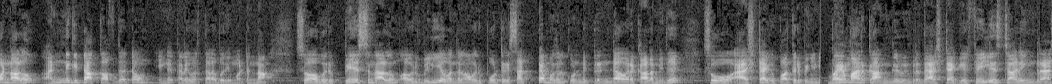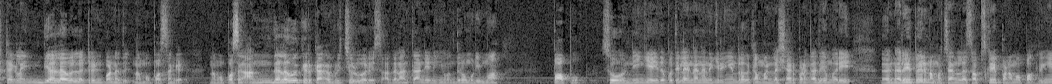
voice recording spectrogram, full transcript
பண்ணாலும் அன்னைக்கு டாக் ஆஃப் த டவுன் எங்கள் தலைவர் தளபதி மட்டும்தான். ஸோ அவர் பேசினாலும் அவர் வெளியே வந்தாலும் அவர் போட்டு சட்டை முதல் கொண்டு ட்ரெண்டாக ஆகிற காலம் இது. ஸோ ஹேஷ்டேக் பார்த்துருப்பீங்க. பயமாக இருக்க? அங்குன்றது ஹேஷ்டேக்கு ஃபெயிலியர் ஸ்டாலிங்ன்ற ஹேஷ்டேக்லாம் இந்தியா லெவலில் ட்ரெண்ட் பண்ணுது. நம்ம பசங்க. நம்ம பசங்க அந்த அளவுக்கு இருக்காங்க விர்ச்சுவல் வாரியர்ஸ் அதெல்லாம் தாண்டி நீங்கள் வந்துட முடியுமா? பார்ப்போம். ஸோ நீங்கள் இதை பற்றிலாம் என்ன நினைக்கிறீங்கன்றத கமெண்ட்டில் ஷேர் பண்ணுங்கள் அதே மாதிரி நிறைய பேர் நம்ம சேனலை சப்ஸ்கிரைப் பண்ணாமல் பார்க்குறீங்க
